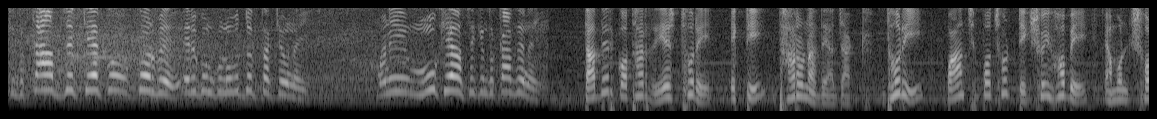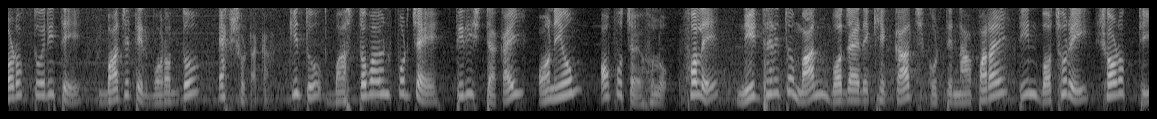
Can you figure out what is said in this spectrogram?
কিন্তু কাজ যে কে ক- করবে এরকম কোনো উদ্যোক্তা কেউ নাই। মানে মুখে আছে কিন্তু কাজে নাই। তাদের কথার রেশ ধরে একটি ধারণা দেয়া যাক। ধরি পাঁচ বছর টেকসই হবে এমন সড়ক তৈরিতে বাজেটের বরাদ্দ একশো টাকা। কিন্তু বাস্তবায়ন পর্যায়ে তিরিশ টাকায় অনিয়ম, অপচয় হলো। ফলে নির্ধারিত মান বজায় রেখে কাজ করতে না পারায় তিন বছরেই সড়কটি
